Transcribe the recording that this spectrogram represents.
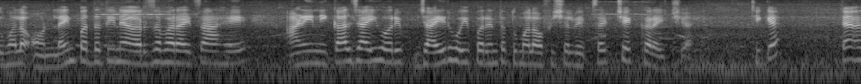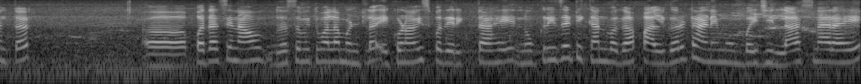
तुम्हाला ऑनलाईन पद्धतीने अर्ज भरायचा आहे आणि निकाल जाहीर होई जाहीर होईपर्यंत तुम्हाला ऑफिशियल वेबसाईट चेक करायची आहे ठीक आहे? त्यानंतर पदाचे नाव जसं मी तुम्हाला म्हटलं एकोणावीस पदे रिक्त आहे. नोकरीचे ठिकाण बघा. पालघर ठाणे मुंबई जिल्हा असणार आहे.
